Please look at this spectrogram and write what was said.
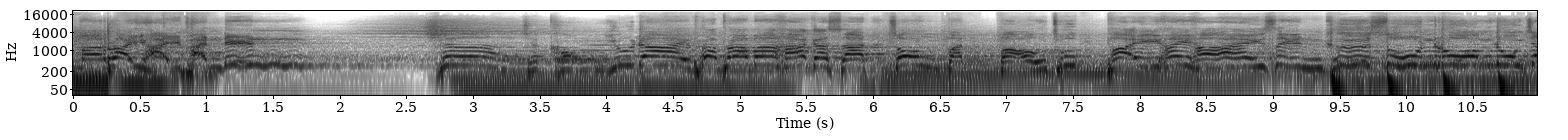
ำอะไรให้แผ่นดิน เชาติจะคงอยู่ได้เพราะพระมหากษัตริย์ ทรงปัดเป่าทุกภัยให้หายสิ้นคือศูนย์รวมดวงใจ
